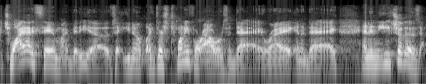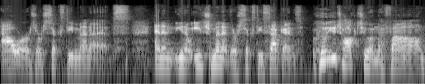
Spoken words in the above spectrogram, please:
It's why I say in my videos that, you know, like there's 24 hours a day, right? In a day. And in each of those hours are 60 minutes. And in, you know, each minute there's 60 seconds. Who you talk to on the phone,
